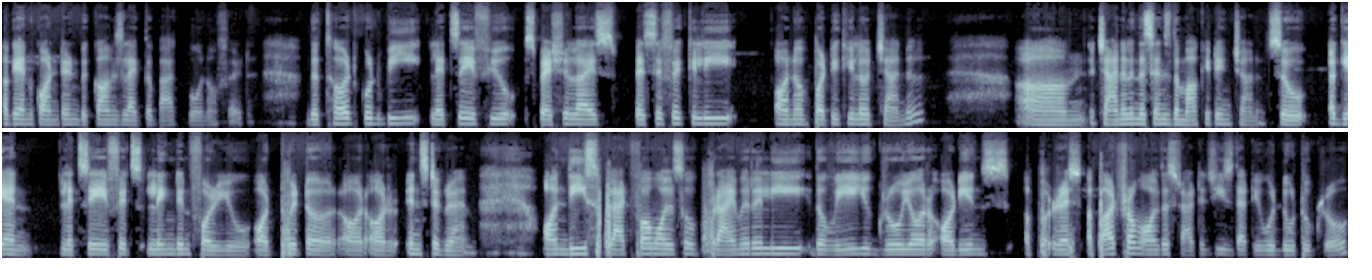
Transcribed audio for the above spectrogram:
again content becomes like the backbone of it. The third could be let's say if you specialize specifically on a particular channel um, channel in the sense the marketing channel. So again let's say if it's linkedin for you or twitter or, or instagram on these platform also primarily the way you grow your audience apart from all the strategies that you would do to grow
